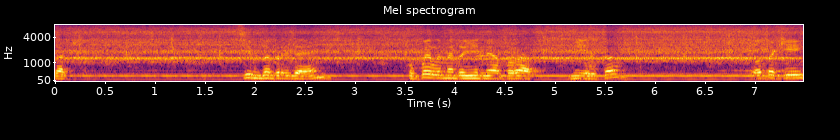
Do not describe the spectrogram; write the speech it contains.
Так. Всім добрий день. Купили ми доїльний апарат Мілка. Отакий.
